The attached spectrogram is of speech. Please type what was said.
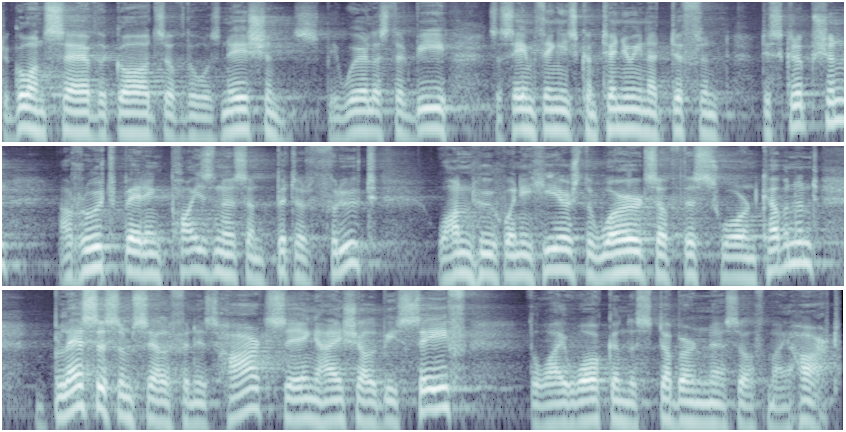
to go and serve the gods of those nations. Beware lest there be, it's the same thing, he's continuing a different description, a root bearing poisonous and bitter fruit, one who, when he hears the words of this sworn covenant, blesses himself in his heart, saying, I shall be safe though I walk in the stubbornness of my heart.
